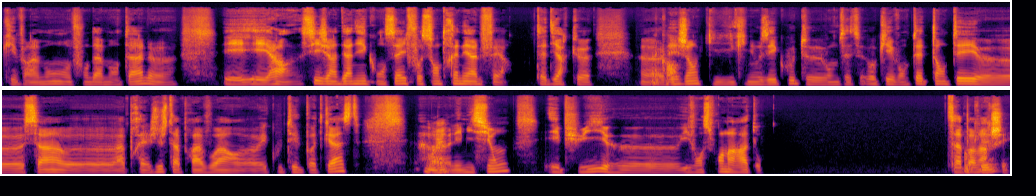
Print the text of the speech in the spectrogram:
qui, est vraiment fondamental. Et, et alors, si j'ai un dernier conseil, il faut s'entraîner à le faire. C'est-à-dire que euh, les gens qui, qui, nous écoutent vont peut-être, ok, vont peut-être tenter euh, ça euh, après, juste après avoir écouté le podcast, ouais. l'émission, et puis ils vont se prendre un râteau. Ça n'a okay. pas marché.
